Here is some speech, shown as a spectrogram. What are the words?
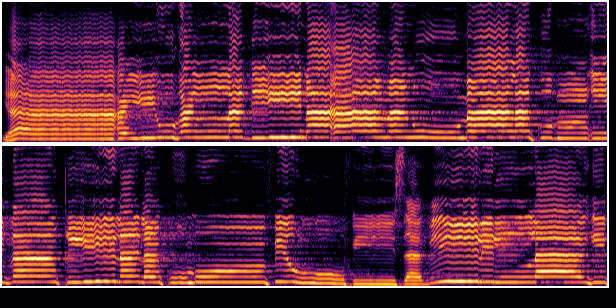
يا في سبيل الله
